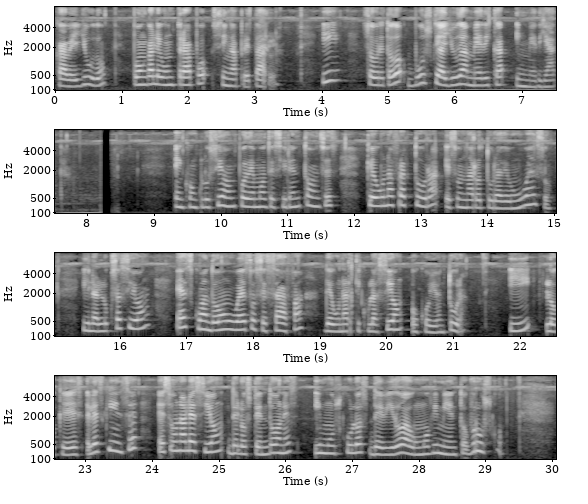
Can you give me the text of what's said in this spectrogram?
cabelludo, póngale un trapo sin apretarla. Y sobre todo, busque ayuda médica inmediata. En conclusión, podemos decir entonces que una fractura es una rotura de un hueso y la luxación es cuando un hueso se zafa de una articulación o coyuntura y lo que es el esguince es una lesión de los tendones y músculos debido a un movimiento brusco.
